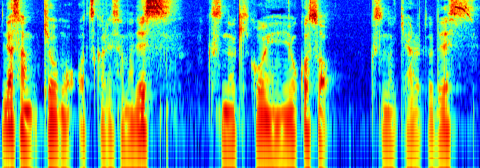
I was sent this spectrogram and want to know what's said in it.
皆さん今日もお疲れ様です。楠木公園へようこそ。楠木春人です。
